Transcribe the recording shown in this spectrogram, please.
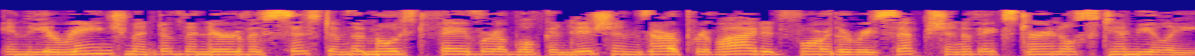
In the arrangement of the nervous system the most favorable conditions are provided for the reception of external stimuli.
